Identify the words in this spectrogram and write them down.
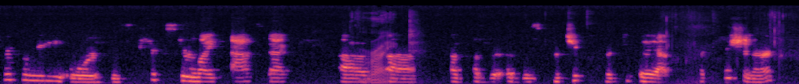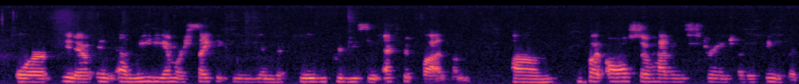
trickery or this trickster like aspect of, right. uh, of, of, the, of, this particular, uh, practitioner or, you know, in a medium or psychic medium that may be producing ectoplasm, um, but also having strange other things like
